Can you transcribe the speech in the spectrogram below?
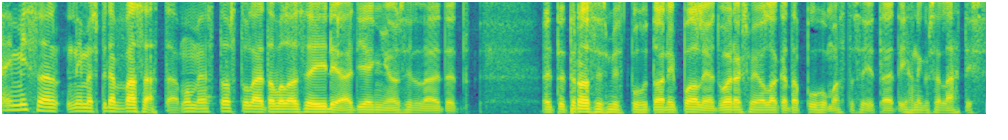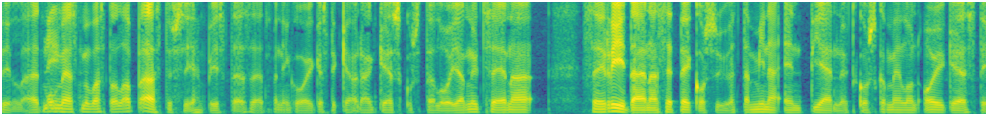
ei missään nimessä pidä väsähtää. Mun mielestä tosta tulee tavallaan se idea, että jengi on sillä, että, että että, että rasismista puhutaan niin paljon, että voidaanko me jo lakata puhumasta siitä, että ihan niin kuin se lähtisi sillä. Että niin. Mun mielestä me vasta ollaan päästy siihen pisteeseen, että me niin oikeasti käydään keskustelua. Ja nyt se enää se ei riitä enää se tekosyy, että minä en tiennyt, koska meillä on oikeasti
